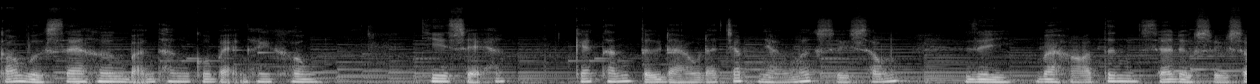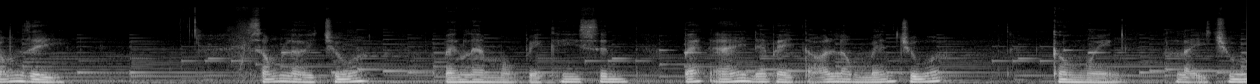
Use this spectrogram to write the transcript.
Có vượt xa hơn bản thân của bạn hay không? Chia sẻ các thánh tử đạo đã chấp nhận mất sự sống gì và họ tin sẽ được sự sống gì? Sống lời chúa, bạn làm một việc hy sinh bác ái để bày tỏ lòng mến chúa. Cầu nguyện, lạy chúa,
